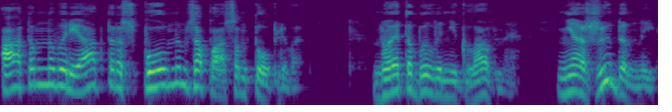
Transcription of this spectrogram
атомного реактора с полным запасом топлива. Но это было не главное. Неожиданный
